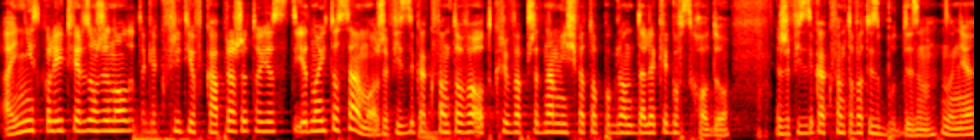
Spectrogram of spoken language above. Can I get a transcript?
a inni z kolei twierdzą, że no, tak jak Fritjof Capra, że to jest jedno i to samo, że fizyka kwantowa odkrywa przed nami światopogląd Dalekiego Wschodu, że fizyka kwantowa to jest buddyzm, no nie,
